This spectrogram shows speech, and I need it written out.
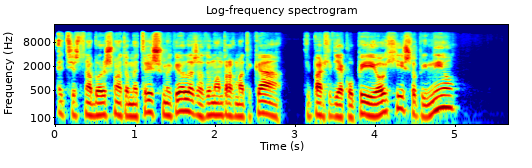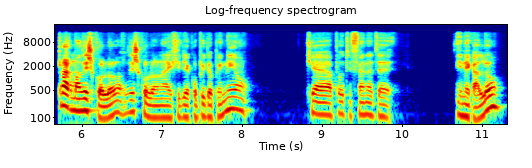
έτσι ώστε να μπορέσουμε να το μετρήσουμε και όλα, να δούμε αν πραγματικά υπάρχει διακοπή ή όχι στο ποινίο. Πράγμα δύσκολο, δύσκολο να έχει διακοπή το ποινίο και από ό,τι φαίνεται είναι καλό.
